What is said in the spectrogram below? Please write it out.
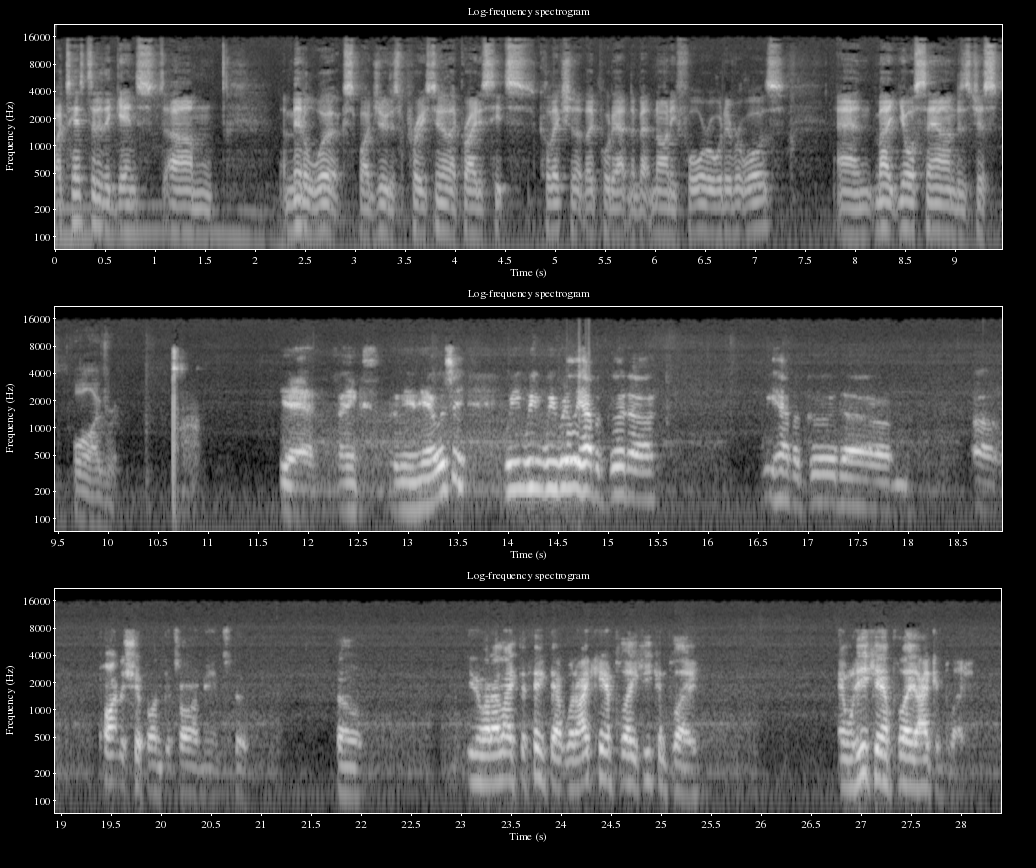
I tested it against um, Metal Works by Judas Priest. You know that greatest hits collection that they put out in about '94 or whatever it was. And mate, your sound is just all over it. Yeah, thanks. I mean, yeah, it was a, we, we we really have a good uh, we have a good um, uh, partnership on guitar, me and Stu. So you know what? I like to think that when I can't play, he can play, and when he can't play, I can play.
